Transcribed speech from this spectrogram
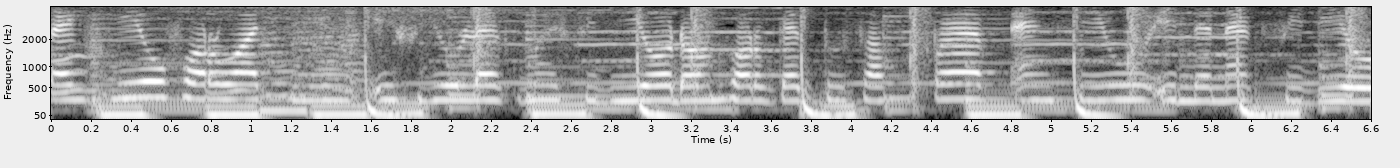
Thank you for watching If you like my video don't forget to subscribe and see you in the next video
